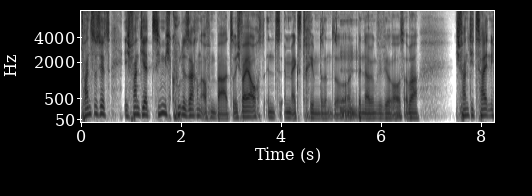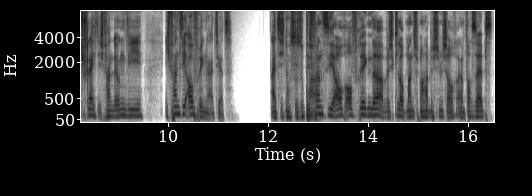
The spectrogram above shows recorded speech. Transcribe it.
Fandst du es jetzt, ich fand die hat ziemlich coole Sachen offenbart. So, ich war ja auch ins, im Extrem drin so Mhm. und bin da irgendwie wieder raus. Aber ich fand die Zeit nicht schlecht. Ich fand irgendwie, ich fand sie aufregender als jetzt. Als ich noch so super. Ich fand sie auch aufregender, aber ich glaube, manchmal habe ich mich auch einfach selbst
